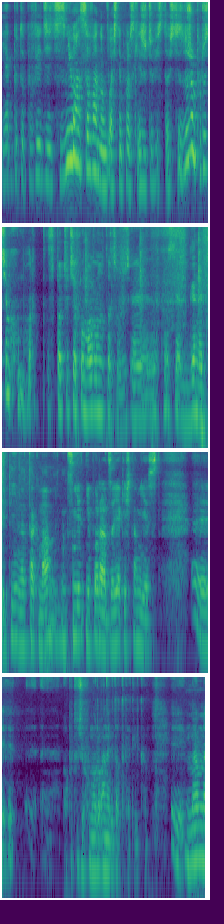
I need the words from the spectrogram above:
jakby to powiedzieć, zniuansowaną właśnie polskiej rzeczywistości, z dużym poczuciem humoru. Z poczuciem humoru, no to cóż, e, kwestia genetyki, no tak mam, nic nie, nie poradzę, jakieś tam jest. E, o poczuciu humoru anegdotkę tylko. E, mam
